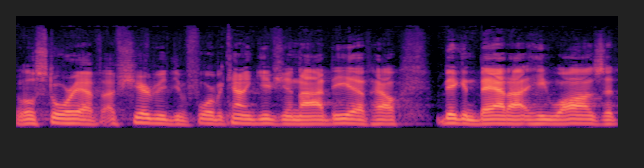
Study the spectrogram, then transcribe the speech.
A little story I've, I've shared with you before, but kind of gives you an idea of how big and bad I, he was. That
